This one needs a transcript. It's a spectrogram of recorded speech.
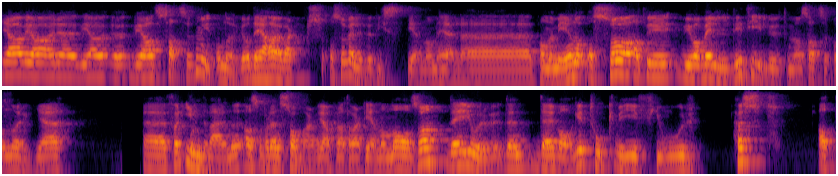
ja, vi har, eh, vi, har, eh, vi har, satset mye på Norge, og det har jo vært også veldig bevisst gjennom hele pandemien. Og også at vi, vi var veldig tidlig ute med å satse på Norge for inneværende, altså for den sommeren vi akkurat har vært igjennom nå også. Det, vi, det, det valget tok vi i fjor høst. At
